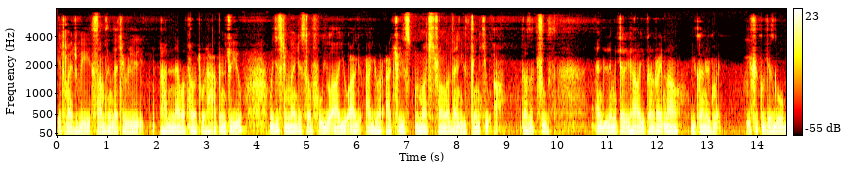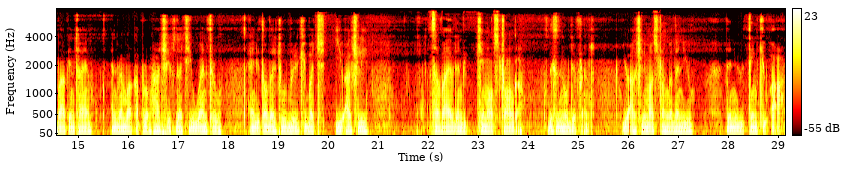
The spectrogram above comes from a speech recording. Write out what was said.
It might be something that you really had never thought would happen to you. But just remind yourself who you are. You are you are actually much stronger than you think you are. That's the truth. And let me tell you how you can right now. You can, rem- if you could just go back in time and remember a couple of hardships that you went through, and you thought that it would break you, but you actually survived and came out stronger. This is no different. You're actually much stronger than you than you think you are.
